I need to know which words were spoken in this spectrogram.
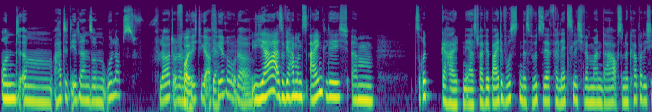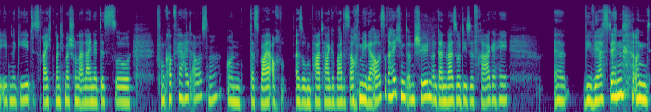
Und ähm, hattet ihr dann so einen Urlaubsflirt oder Voll. eine richtige Affäre? Ja. Oder? ja, also wir haben uns eigentlich ähm, zurück gehalten erst, weil wir beide wussten, das wird sehr verletzlich, wenn man da auf so eine körperliche Ebene geht. Es reicht manchmal schon alleine das so vom Kopf her halt aus. Ne? Und das war auch, also ein paar Tage war das auch mega ausreichend und schön. Und dann war so diese Frage, hey, äh, wie wär's denn? Und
